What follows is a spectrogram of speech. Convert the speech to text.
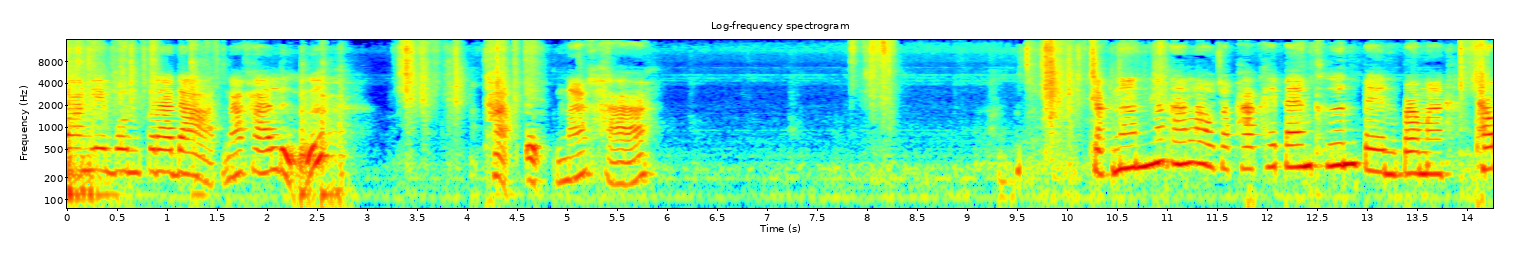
วางเรียงบนกระดาษนะคะ หรือถาดอบนะคะ จากนั้นนะคะเราจะพักให้แป้งขึ้นเป็นประมาณเท่า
